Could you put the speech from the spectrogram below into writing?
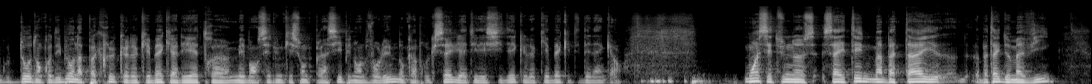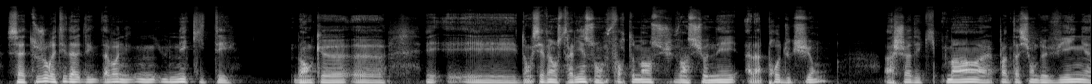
goutte d'eau. Donc au début, on n'a pas cru que le Québec allait être... Mais bon, c'est une question de principe et non de volume. Donc à Bruxelles, il a été décidé que le Québec était délinquant. Moi, c'est une, ça a été ma bataille, la bataille de ma vie. Ça a toujours été d'avoir une, une, équité. Donc, euh, euh, et, et, donc ces vins australiens sont fortement subventionnés à la production, achat d'équipements, plantation de vignes.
